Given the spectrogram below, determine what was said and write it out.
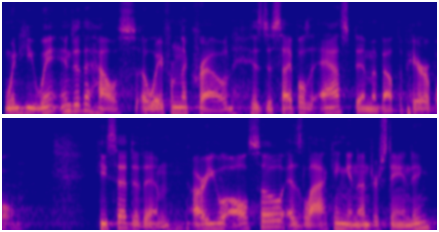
When he went into the house away from the crowd, his disciples asked him about the parable. He said to them, Are you also as lacking in understanding?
